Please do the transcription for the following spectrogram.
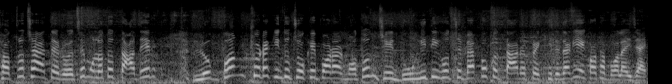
ছত্রছায়াতে রয়েছে মূলত তাদের লভ্যাংশটা কিন্তু চোখে পড়ার মতন যে দুর্নীতি হচ্ছে ব্যাপক তার প্রেক্ষিতে দাঁড়িয়ে কথা বলাই যায়।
